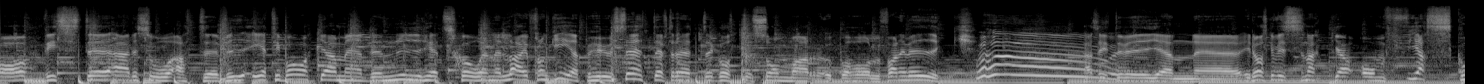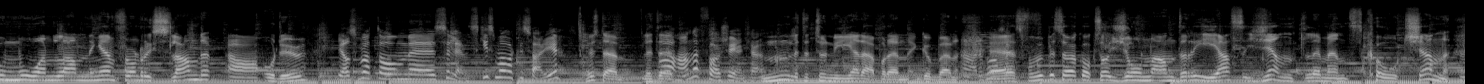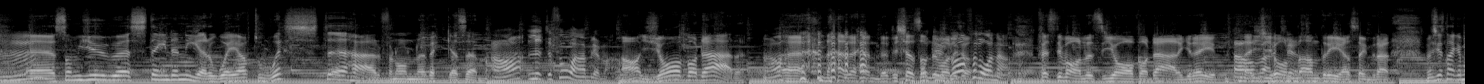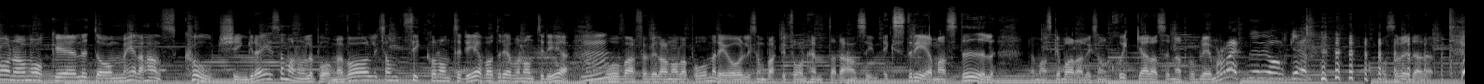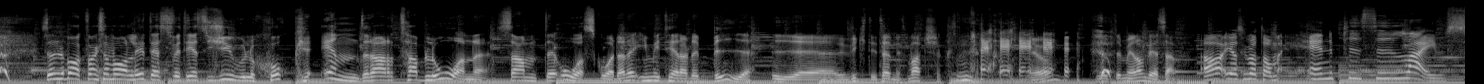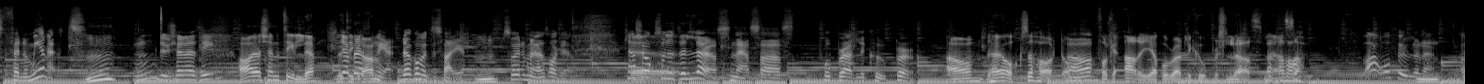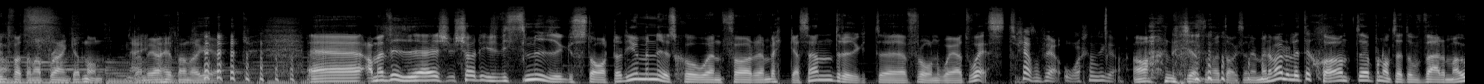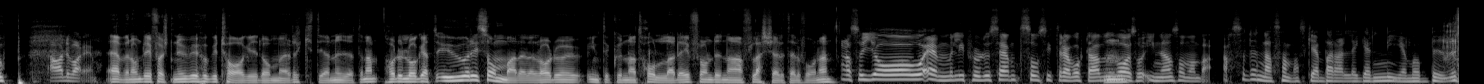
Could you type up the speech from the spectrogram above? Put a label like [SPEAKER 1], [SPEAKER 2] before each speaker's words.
[SPEAKER 1] Ja, visst eh, är det så att eh, vi är tillbaka med nyhetsshowen live från GP-huset efter ett gott sommaruppehåll. Fanny Wik. Här sitter vi igen. Eh, idag ska vi snacka om fiaskomånlandningen från Ryssland.
[SPEAKER 2] Ja.
[SPEAKER 1] Och du?
[SPEAKER 2] Jag ska prata om eh, Zelensky som har varit i Sverige.
[SPEAKER 1] Just det. Lite,
[SPEAKER 2] Vad han har för sig egentligen.
[SPEAKER 1] mm, lite turné där på den gubben.
[SPEAKER 2] Ja, får
[SPEAKER 1] eh, så får vi besöka också John Andreas, gentlemenscoachen,
[SPEAKER 2] Mm.
[SPEAKER 1] eh, som ju eh, stängde ner Way Out West här för någon vecka sedan.
[SPEAKER 2] Ja, lite förvånad blev man.
[SPEAKER 1] Ja, jag var där
[SPEAKER 2] Ja.
[SPEAKER 1] eh, när det hände. Det känns som
[SPEAKER 2] Och
[SPEAKER 1] det var
[SPEAKER 2] var
[SPEAKER 1] liksom
[SPEAKER 2] förvånad.
[SPEAKER 1] festivalens jag var där-grej
[SPEAKER 2] Ja,
[SPEAKER 1] när John. Andreas stängde den. Men vi ska snacka med honom och eh, lite om hela hans coaching-grej som han håller på med. Vad liksom fick honom till det? Vad drev honom till det?
[SPEAKER 2] Mm.
[SPEAKER 1] Och varför vill han hålla på med det? Och liksom vart ifrån hämtade han sin extrema stil där man ska bara liksom skicka alla sina problem rätt ner i holken och så vidare. Sen är det bakvagn som vanligt. SVTs julchock ändrar tablån samt eh, åskådare imiterade bi i eh, viktig tennismatch. jo, lite mer om det sen.
[SPEAKER 2] Ja, jag ska prata om NPC Lives-fenomenet.
[SPEAKER 1] Mm.
[SPEAKER 2] Mm, du känner till?
[SPEAKER 1] Ja, jag känner till det lite
[SPEAKER 2] Jag berättar mer. Det har kommit till Sverige.
[SPEAKER 1] Mm.
[SPEAKER 2] Så är det med den saken. Kanske
[SPEAKER 1] Eh.
[SPEAKER 2] också lite lösnäsa på Bradley Cooper.
[SPEAKER 1] Ja, det har jag också hört om.
[SPEAKER 2] Ja.
[SPEAKER 1] Folk är arga på Bradley Coopers lösnäsa.
[SPEAKER 2] Wow, vad ful den är.
[SPEAKER 1] Mm, det är inte för att han har prankat någon,
[SPEAKER 2] Nej.
[SPEAKER 1] det är helt andra grejer. eh, ja, men vi, eh, körde, vi smygstartade ju med nyhetsshowen för en vecka sedan drygt eh, från Way Out West.
[SPEAKER 2] Känns som flera år sedan tycker jag.
[SPEAKER 1] Ja, det känns som ett tag sedan nu. Men det var ändå lite skönt eh, på något sätt att värma upp.
[SPEAKER 2] Ja, det var det.
[SPEAKER 1] Även om det är först nu vi hugger tag i de riktiga nyheterna. Har du loggat ur i sommar eller har du inte kunnat hålla dig från dina flashar i telefonen?
[SPEAKER 2] Alltså jag och Emily producent som sitter där borta, vi
[SPEAKER 1] Mm.
[SPEAKER 2] var så innan sommaren bara, alltså denna sommar ska jag bara lägga ner mobilen.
